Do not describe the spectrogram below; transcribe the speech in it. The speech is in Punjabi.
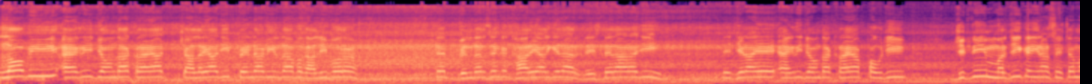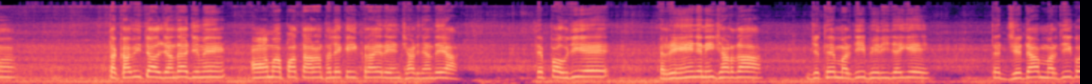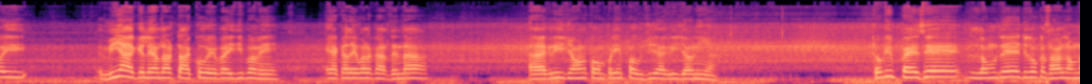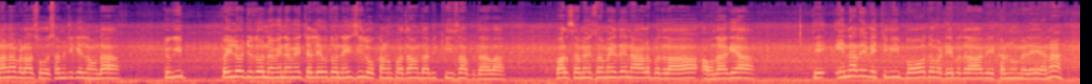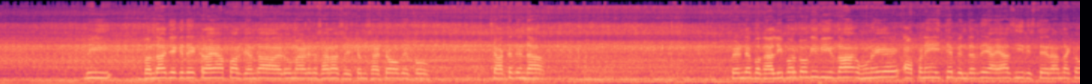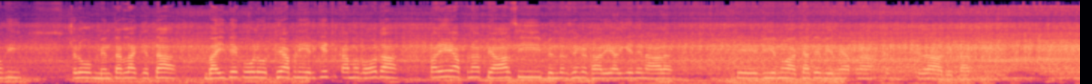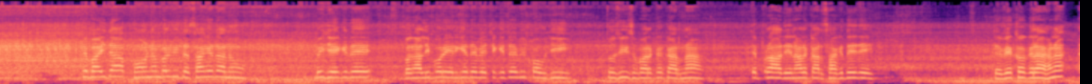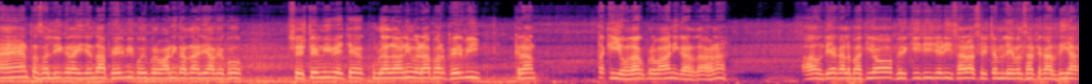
ਲੋ ਵੀ, ਐਗਰੀ ਜ਼ੋਨ ਦਾ ਕਿਰਾਇਆ ਚੱਲ ਰਿਹਾ ਜੀ ਪਿੰਡਾ ਵੀਰ ਦਾ ਬਗਾਲੀਪੁਰ ਤੇ ਬਿੰਦਰ ਸਿੰਘ ਖਾਰੇ ਵਾਲੀਏ ਦਾ ਰਿਸ਼ਤੇਦਾਰ ਆ ਜੀ। ਤੇ ਜਿਹੜਾ ਇਹ ਐਗਰੀ ਜ਼ੋਨ ਦਾ ਕਿਰਾਇਆ ਭਾਊ ਜੀ, ਜਿੰਨੀ ਮਰਜ਼ੀ ਕਈ ਨਾ ਸਿਸਟਮ ਧੱਕਾ ਵੀ ਚੱਲ ਜਾਂਦਾ, ਜਿਵੇਂ ਆਮ ਆਪਾਂ ਤਾਰਾਂ ਥੱਲੇ ਕਈ ਕਿਰਾਏ ਰੇਂਜ ਛੱਡ ਜਾਂਦੇ ਆ। ਤੇ ਭਾਊ ਜੀ, ਇਹ ਰੇਂਜ ਨਹੀਂ ਛੱਡਦਾ, ਜਿੱਥੇ ਮਰਜ਼ੀ ਫੇਰੀ ਜਾਈਏ ਤੇ ਜਿੱਡਾ ਮਰਜ਼ੀ ਕੋਈ 20 ਕਿੱਲਿਆਂ ਦਾ ਟੱਕ ਹੋਵੇ ਬਾਈ ਜੀ ਭਾਵੇਂ, ਇੱਕ ਲੈਵਲ ਕਰ ਦਿੰਦਾ। ਐਗਰੀ ਜੌਨ ਕੰਪਨੀ ਭਾਊ ਜੀ ਐਗਰੀ ਜੌਨ ਆ। ਕਿਉਂਕਿ ਪੈਸੇ ਲਾਉਂਦੇ, ਜਦੋਂ ਕਿਸਾਨ ਲਾਉਂਦਾ ਨਾ, ਬੜਾ ਸੋਚ ਸਮਝ ਕੇ ਲਾਉਂਦਾ। ਕਿਉਂਕਿ ਪਹਿਲੋਂ ਜਦੋਂ ਨਵੇਂ-ਨਵੇਂ ਚੱਲੇ, ਉਦੋਂ ਨਹੀਂ ਸੀ ਲੋਕਾਂ ਨੂੰ ਪਤਾ ਹੁੰਦਾ ਵੀ ਕੀ ਹਿਸਾਬ ਕਿਤਾਬ ਆ। ਪਰ ਸਮੇਂ-ਸਮੇਂ ਦੇ ਨਾਲ ਬਦਲਾਅ ਆਉਂਦਾ ਗਿਆ ਤੇ ਇਹਨਾਂ ਦੇ ਵਿੱਚ ਵੀ ਬਹੁਤ ਵੱਡੇ ਬਦਲਾਅ ਵੇਖਣ ਨੂੰ ਮਿਲੇ ਹੈ ਨਾ ਵੀ ਬੰਦਾ ਜੇ ਕਿਤੇ ਕਿਰਾਇਆ ਭਰ ਜਾਂਦਾ ਆਟੋਮੈਟਿਕ ਸਾਰਾ ਸਿਸਟਮ ਸੈੱਟ ਹੋ ਵੇਖੋ, ਚੱਕ ਦਿੰਦਾ। ਪਿੰਡ ਬੰਗਾਲੀਪੁਰ, ਕਿਉਂਕਿ ਵੀਰ ਦਾ ਹੁਣ ਇਹ ਆਪਣੇ ਇੱਥੇ ਬਿੰਦਰ ਦੇ ਆਇਆ ਸੀ ਰਿਸ਼ਤੇਦਾਰਾਂ ਦਾ, ਕਿਉਂਕਿ ਚਲੋ ਮਿੰਤਰਲਾ ਕੀਤਾ ਬਾਈ ਦੇ ਕੋਲ ਉੱਥੇ ਆਪਣੇ ਏਰੀਏ 'ਚ ਕੰਮ ਬਹੁਤ ਆ, ਪਰ ਇਹ ਆਪਣਾ ਪਿਆਰ ਸੀ ਬਿੰਦਰ ਸਿੰਘ ਖਾਰੇ ਵਾਲੀਏ ਦੇ ਨਾਲ। ਤੇ ਵੀਰ ਨੂੰ ਆਖਿਆ ਤੇ ਵੀਰ ਨੇ ਆਪਣਾ ਘਰਾ ਦਿੱਤਾ। ਤੇ ਬਾਈ ਦਾ ਫੋਨ ਨੰਬਰ ਵੀ ਦੱਸਾਂਗੇ ਤੁਹਾਨੂੰ ਵੀ ਜੇ ਕਿਤੇ ਬੰਗਾਲੀਪੁਰ ਏਰੀਏ ਦੇ ਵਿੱਚ ਕਿਤੇ ਵੀ ਭਾਊ ਜੀ ਤੁਸੀਂ ਸੰਪਰਕ ਕਰਨਾ ਤੇ ਭਰਾ ਦੇ ਨਾਲ ਕਰ ਸਕਦੇ ਜੇ। ਤੇ ਵੇਖੋ ਕਰਾ, ਹਨਾ, ਐ ਤਸੱਲੀ ਕਰਾਈ ਜਾਂਦਾ, ਫਿਰ ਵੀ ਕੋਈ ਪਰਵਾਹ ਨਹੀਂ ਕਰਦਾ ਜੇ ਆ ਵੇਖੋ ਸਿਸਟਮ ਵੀ ਵਿੱਚ ਕੂੜਾ ਦਾ ਨਹੀਂ ਬੜਾ ਪਰ ਫਿਰ ਵੀ ਕਰਾਂ ਤੱਕੀ ਆਉਂਦਾ, ਪਰਵਾਹ ਨਹੀਂ ਕਰਦਾ, ਹਨਾ। ਆ ਹੁੰਦੀ ਆ ਗੱਲ, ਬਾਕੀ ਉਹ ਫਿਰਕੀ ਜੀ ਜਿਹੜੀ ਸਾਰਾ ਸਿਸਟਮ ਲੈਵਲ ਸੈੱਟ ਕਰਦੀ ਆ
